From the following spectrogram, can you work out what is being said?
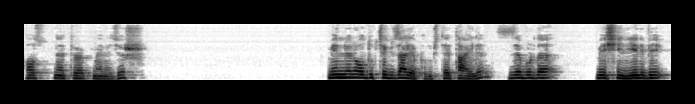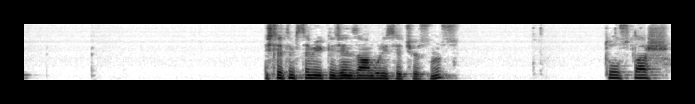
Host Network Manager. Menüleri oldukça güzel yapılmış, detaylı. Size burada Machine yeni bir işletim sistemi yükleyeceğiniz zaman burayı seçiyorsunuz. Tools'lar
